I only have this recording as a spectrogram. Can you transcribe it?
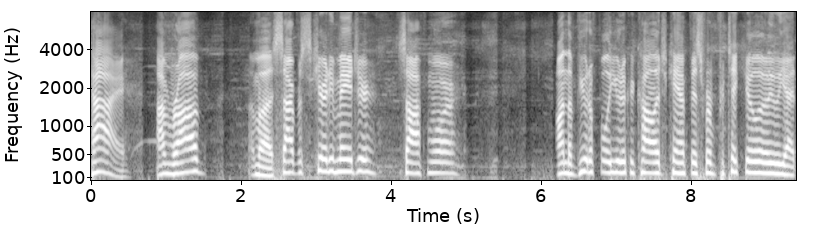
Hi, I'm Rob. I'm a cybersecurity major, sophomore, on the beautiful Utica College campus. We're particularly at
